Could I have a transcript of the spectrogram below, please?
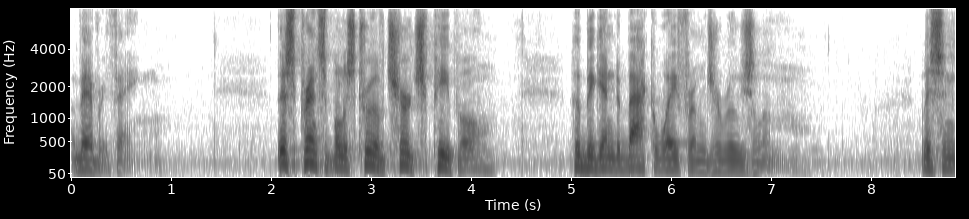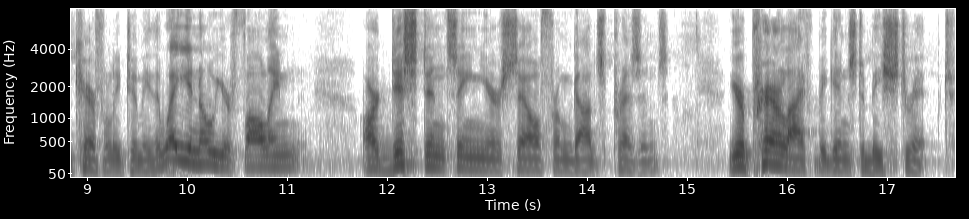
of everything. This principle is true of church people who begin to back away from Jerusalem. Listen carefully to me. The way you know you're falling or distancing yourself from God's presence, your prayer life begins to be stripped.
